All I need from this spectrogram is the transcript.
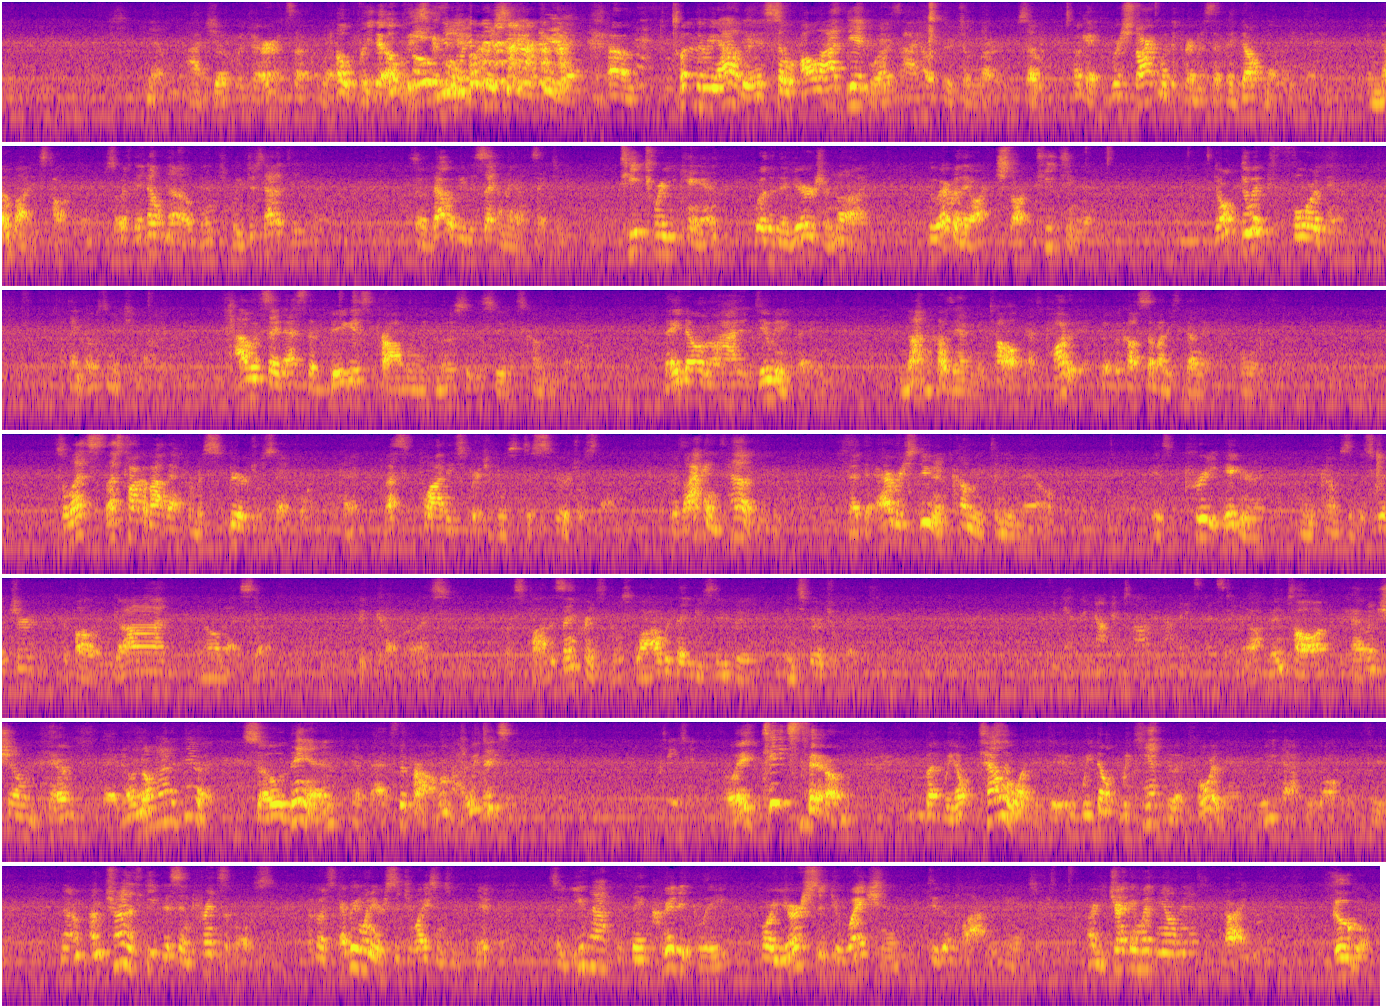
Now, I joke with her and stuff. Well, hopefully, hopefully, hopefully she can do that. Um, but the reality is, so all I did was I helped her to learn. So, okay, we're starting with the premise that they don't know anything, and nobody's taught them. So if they don't know, then we've just got to teach them. So that would be the second thing I'd say to you. Teach where you can, whether they're yours or not. Whoever they are, start teaching them. Don't do it for them. I think that was mentioned. I would say that's the biggest problem with most of the students coming down. They don't know how to do anything, not because they haven't been taught, that's part of it, but because somebody's done it for them. So let's let's talk about that from a spiritual standpoint. Okay, let's apply these principles to spiritual stuff, because I can tell you that the average student coming to me now is pretty ignorant when it comes to the scripture, to following God, and all that stuff. Because let's apply the same principles. Why would they be stupid in spiritual things? Because again, they've not been taught, not been exposed to it. not been taught, we haven't shown them, they don't know how to do it. So then, if that's the problem, how do we fix it? Teach it. We teach them, but we don't tell them what to do. We don't. We can't do it for them. We have to walk them through that. Now, I'm, I'm trying to keep this in principles because every one of your situations is different. So you have to think critically for your situation to apply the answer. Are you checking with me on this? All right. Google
